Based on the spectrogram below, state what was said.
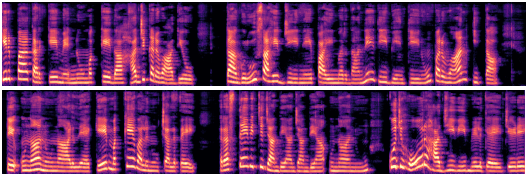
ਕਿਰਪਾ ਕਰਕੇ ਮੈਨੂੰ ਮੱਕੇ ਦਾ ਹੱਜ ਕਰਵਾ ਦਿਓ। ਤਾਂ ਗੁਰੂ ਸਾਹਿਬ ਜੀ ਨੇ ਭਾਈ ਮਰਦਾਨੇ ਦੀ ਬੇਨਤੀ ਨੂੰ ਪ੍ਰਵਾਨ ਕੀਤਾ ਤੇ ਉਹਨਾਂ ਨੂੰ ਨਾਲ ਲੈ ਕੇ ਮੱਕੇ ਵੱਲ ਨੂੰ ਚੱਲ ਪਏ। ਰਸਤੇ ਵਿੱਚ ਜਾਂਦਿਆਂ ਜਾਂਦਿਆਂ ਉਹਨਾਂ ਨੂੰ ਕੁਝ ਹੋਰ ਹਾਜੀ ਵੀ ਮਿਲ ਗਏ, ਜਿਹੜੇ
